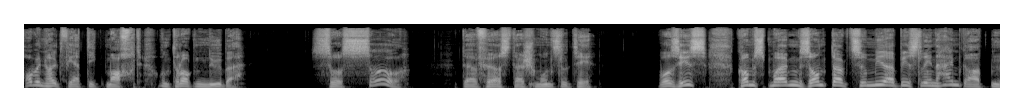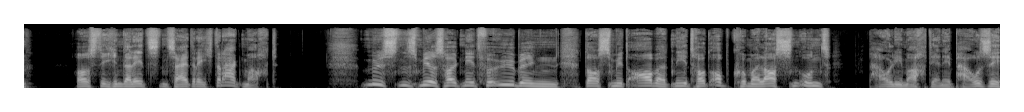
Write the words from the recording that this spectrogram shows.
hab ihn halt fertig gemacht und trag ihn nüber. So, so, der Förster schmunzelte. Was is? Kommst morgen Sonntag zu mir ein bissl in Heimgarten? Hast dich in der letzten Zeit recht rar gemacht. Müssen's mir's halt nicht verübeln, dass mit Arbeit nicht hat abkommen lassen und Pauli machte eine Pause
